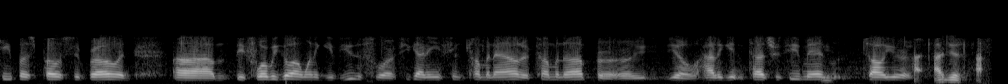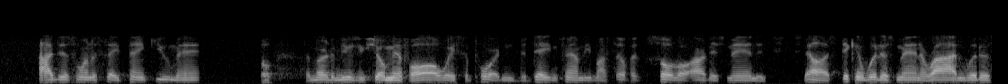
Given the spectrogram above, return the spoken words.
keep us posted, bro. And um, before we go, I want to give you the floor. If you got anything coming out or coming up, or, or you know how to get in touch with you, man, it's all yours. I just I, I just want to say thank you, man. The Murder Music Show, man, for always supporting the Dayton family, myself as a solo artist, man, and uh, sticking with us, man, and riding with us.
